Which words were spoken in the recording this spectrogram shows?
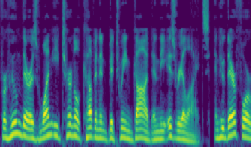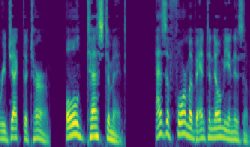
for whom there is one eternal covenant between God and the Israelites, and who therefore reject the term Old Testament as a form of antinomianism.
